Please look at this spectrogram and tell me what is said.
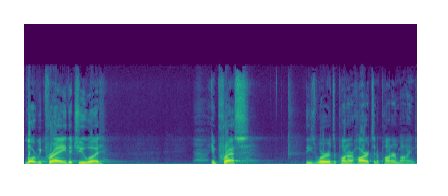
Lord, we pray that you would impress these words upon our hearts and upon our mind.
